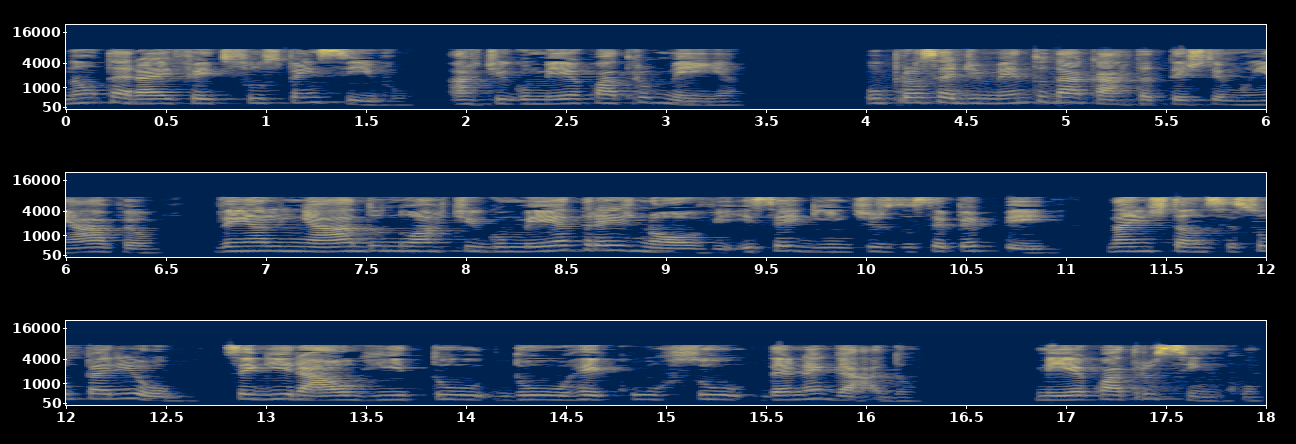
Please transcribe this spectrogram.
não terá efeito suspensivo. Artigo 646. O procedimento da carta testemunhável vem alinhado no artigo 639 e seguintes do CPP, na instância superior, seguirá o rito do recurso denegado. 645.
